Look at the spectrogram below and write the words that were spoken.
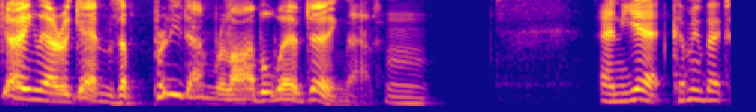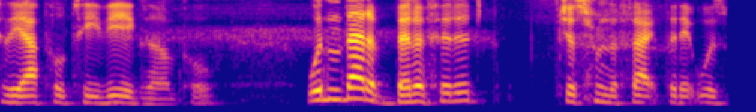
going there again is a pretty damn reliable way of doing that. Mm. And yet, coming back to the Apple TV example, wouldn't that have benefited just from the fact that it was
